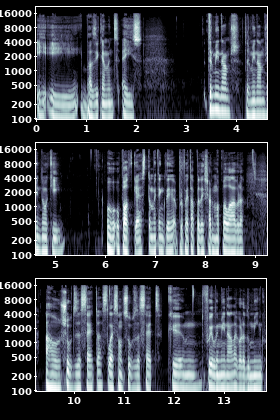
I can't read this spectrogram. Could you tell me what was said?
e, e, basicamente é isso. Terminamos, terminamos então aqui o, o podcast. Também tenho que aproveitar para deixar uma palavra ao Sub-17, a seleção de Sub-17 que um, foi eliminada agora domingo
